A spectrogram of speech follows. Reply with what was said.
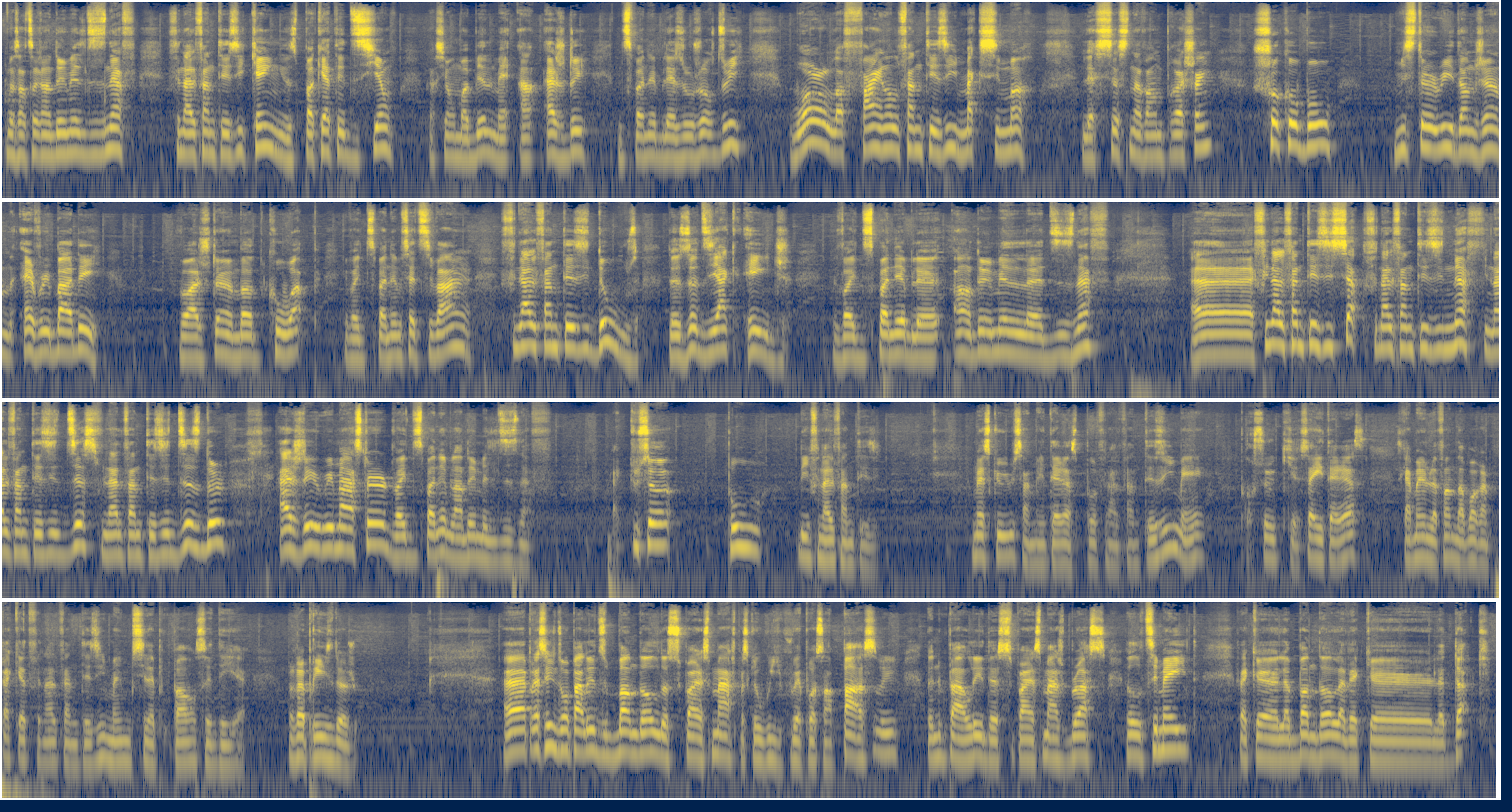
Il va sortir en 2019. Final Fantasy XV Pocket Edition, version mobile mais en HD, disponible aujourd'hui. World of Final Fantasy Maxima le 6 novembre prochain. Chocobo Mystery Dungeon Everybody va ajouter un mode co-op. Il va être disponible cet hiver. Final Fantasy XII de Zodiac Age il va être disponible en 2019. Euh, Final Fantasy VII, Final Fantasy IX, Final Fantasy X, Final Fantasy X-2 HD Remastered va être disponible en 2019. tout ça pour des Final Fantasy. Je m'excuse, ça m'intéresse pas Final Fantasy, mais pour ceux qui ça intéresse, c'est quand même le fun d'avoir un paquet de Final Fantasy, même si la plupart c'est des euh, reprises de jeux. Euh, après ça, ils nous ont parlé du bundle de Super Smash, parce que oui, ils pouvaient pas s'en passer de nous parler de Super Smash Bros. Ultimate. Fait que le bundle avec euh, le dock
